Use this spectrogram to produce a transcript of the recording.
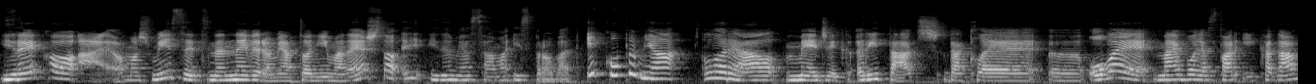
I rekao, aj, moš mislit, ne, ne vjerujem ja to njima nešto, i idem ja sama isprobat. I kupim ja L'Oreal Magic Retouch, dakle e, ovo je najbolja stvar ikada.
